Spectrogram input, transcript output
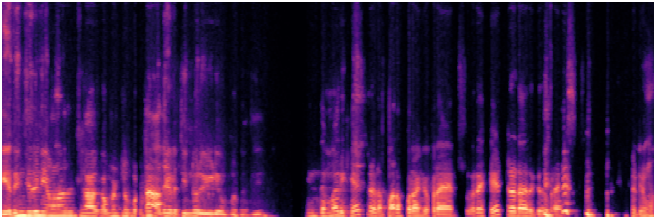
தெரிஞ்சதுன்னு எவனாவது கமெண்ட்ல போட்டா அதை எடுத்து இன்னொரு வீடியோ போடுறது. இந்த மாதிரி ஹேட்ரட பரப்புறாங்க ஃப்ரான்ஸ் ஒரே ஹேட்ரடா இருக்குது அப்படிமா?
